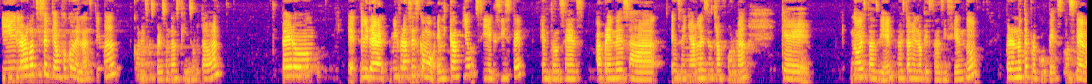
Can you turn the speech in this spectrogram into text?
Y la verdad sí sentía un poco de lástima con esas personas que insultaban, pero eh, literal, mi frase es como, el cambio sí existe, entonces aprendes a enseñarles de otra forma que no estás bien, no está bien lo que estás diciendo, pero no te preocupes, o sea,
